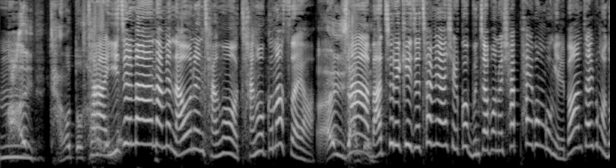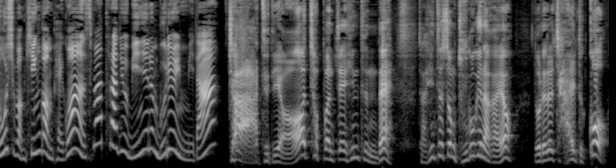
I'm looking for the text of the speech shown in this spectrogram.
음. 아이, 장어 또 자, 사야겠네. 잊을만 하면 나오는 장어, 장어 끊었어요. 아이, 자. 맞추리 퀴즈 참여하실 곳 문자번호 샵 8001번, 짧은 건 50원, 긴 건 100원, 스마트 라디오 미니는 무료입니다. 자, 드디어 첫 번째 힌트인데, 자, 힌트송 두 곡이 나가요. 노래를 잘 듣고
